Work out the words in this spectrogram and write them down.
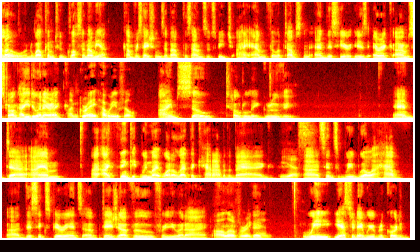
Hello, and welcome to Glossonomia, conversations about the sounds of speech. I am Philip Thompson, and this here is Eric Armstrong. How you doing, Eric? I'm great. How are you, Phil? I'm so totally groovy. And uh, I am. I, I think we might want to let the cat out of the bag. Yes. Uh, since we will have uh, this experience of deja vu for you and I. All over again. We yesterday we recorded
